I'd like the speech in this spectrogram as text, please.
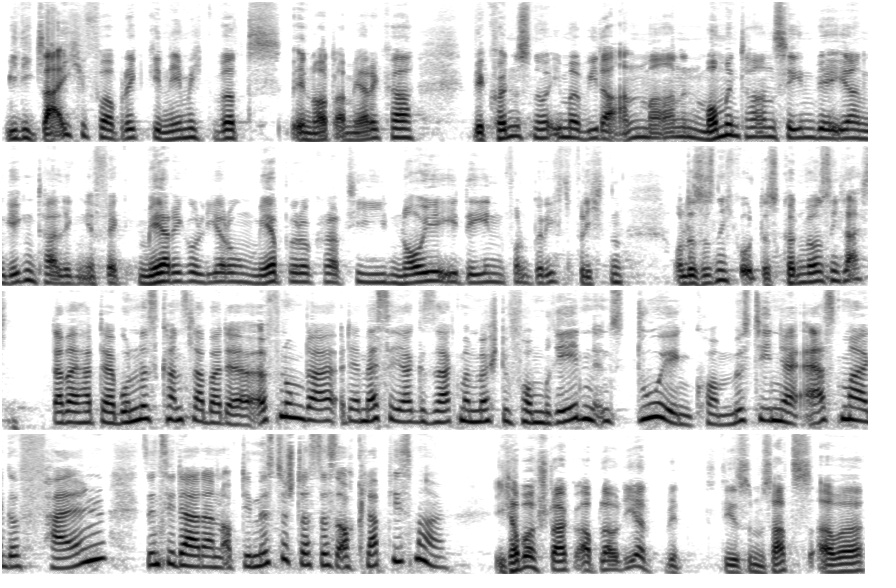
wie die gleiche Fabrik genehmigt wird in Nordamerika. Wir können es nur immer wieder anmahnen. Momentan sehen wir eher einen gegenteiligen Effekt. Mehr Regulierung, mehr Bürokratie, neue Ideen von Berichtspflichten. Und das ist nicht gut. Das können wir uns nicht leisten. Dabei hat der Bundeskanzler bei der Eröffnung der Messe ja gesagt, man möchte vom Reden ins Doing kommen. Müsste Ihnen ja erstmal gefallen. Sind Sie da dann optimistisch, dass das auch klappt diesmal? Ich habe auch stark applaudiert mit diesem Satz, aber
